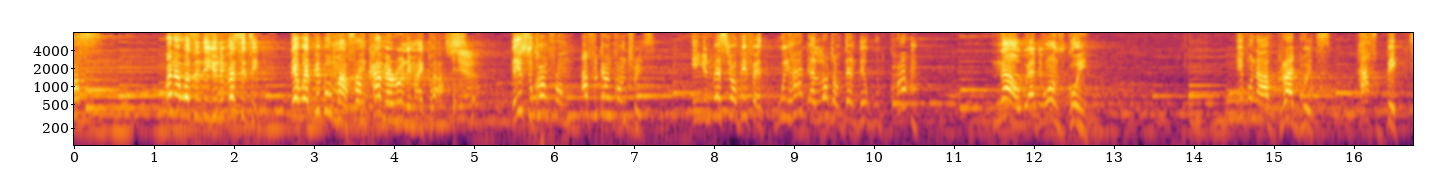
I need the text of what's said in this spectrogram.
What has happened to us. When I was in the university, there were people ma, from Cameroon in my class. They used to come from African countries. In University of Ife, we had a lot of them. They would come. Now we are the ones going. Even our graduates, half baked.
